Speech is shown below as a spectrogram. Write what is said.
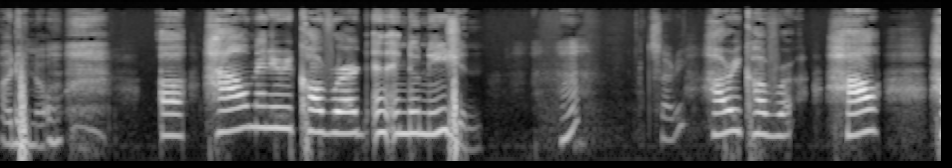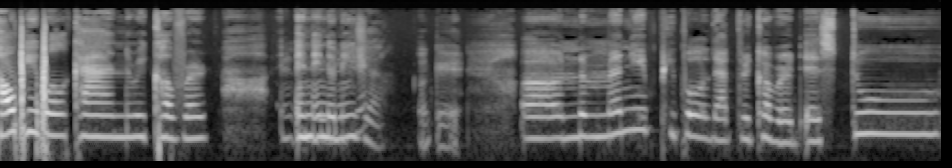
I don't know. Uh, how many recovered in Indonesian? Hmm? Sorry. How recover? How how people can recover in Indonesia? Okay. Uh, the many people that recovered is two,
